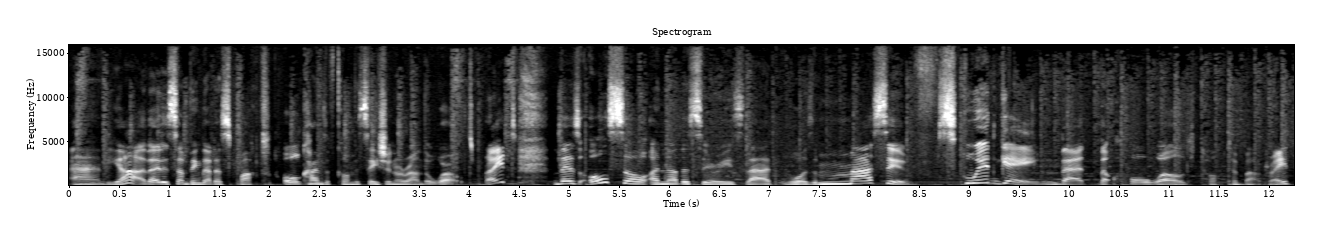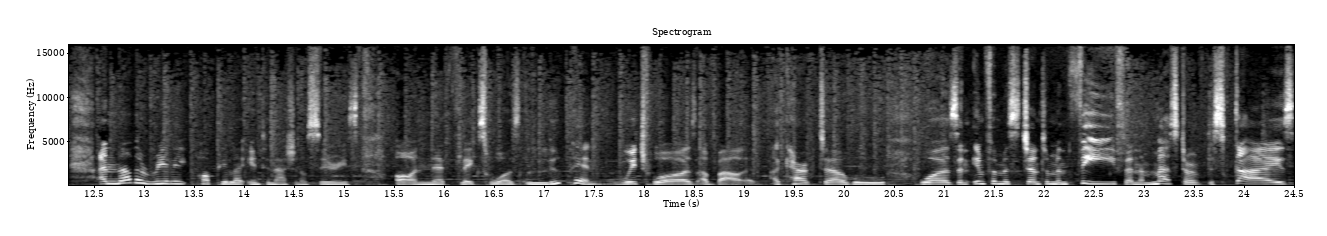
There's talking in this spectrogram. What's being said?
and yeah, that is something that has sparked all kinds of conversation around the world, right? There's also another series that was massive Squid Game that the whole world talked about, right? Another really popular international series on Netflix was Lupin, which was about a character who was an infamous gentleman thief and a master of disguise.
